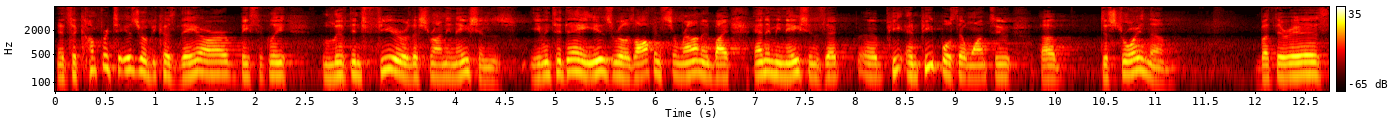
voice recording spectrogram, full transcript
And it's a comfort to Israel because they are basically lived in fear of the surrounding nations. Even today, Israel is often surrounded by enemy nations that, uh, and peoples that want to uh, destroy them. But there is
